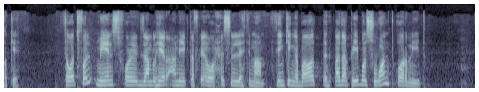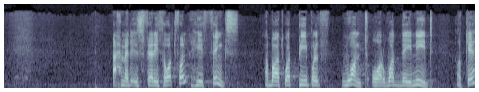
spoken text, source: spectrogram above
Okay. Thoughtful means, for example, here, thinking about other people's want or need. Ahmed is very thoughtful. He thinks about what people want or what they need. Okay?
